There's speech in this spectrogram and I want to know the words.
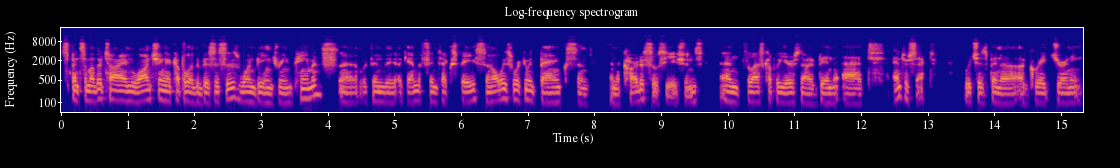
Spent some other time launching a couple other businesses, one being Dream Payments uh, within the, again, the fintech space, and always working with banks and, and the card associations. And for the last couple of years now, I've been at Entersekt, which has been a, a great journey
